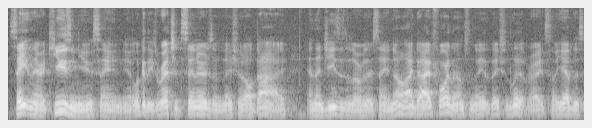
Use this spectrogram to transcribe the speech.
Satan there accusing you, saying, you know, look at these wretched sinners and they should all die. And then Jesus is over there saying, no, I died for them, so they, they should live, right? So you have this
